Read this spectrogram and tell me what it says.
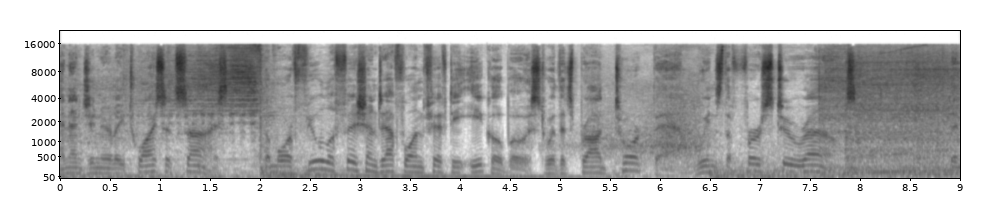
an engine nearly twice its size, the more fuel-efficient F-150 EcoBoost with its broad torque band wins the first two rounds, then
